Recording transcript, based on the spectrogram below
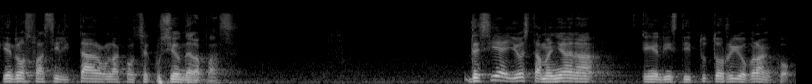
que nos facilitaron la consecución de la paz. Decía yo esta mañana en el Instituto Río Branco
